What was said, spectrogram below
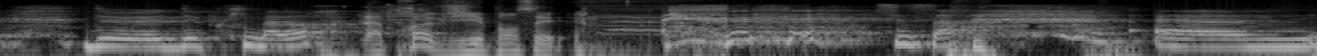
de, prime abord. La preuve, j'y ai pensé. c'est ça. Euh,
